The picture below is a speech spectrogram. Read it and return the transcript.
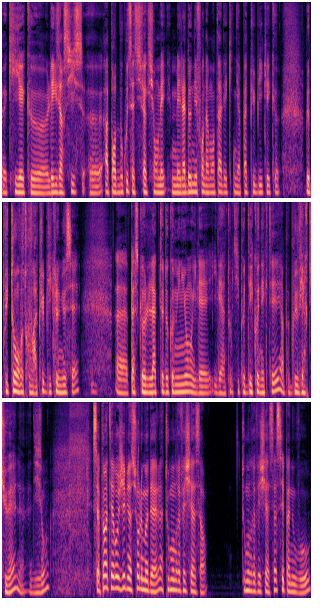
euh, qui est que l'exercice euh, apporte beaucoup de satisfaction, mais, mais la donnée fondamentale est qu'il n'y a pas de public et que le plus tôt on retrouvera le public, le mieux c'est. parce que l'acte de communion, il est, il est un tout petit peu déconnecté, un peu plus virtuel, disons. Ça peut interroger bien sûr le modèle. Tout le monde réfléchit à ça. Tout le monde réfléchit à ça, c'est pas nouveau.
